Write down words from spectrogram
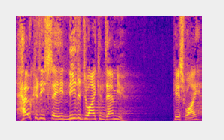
How could he say, Neither do I condemn you? Here's why.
